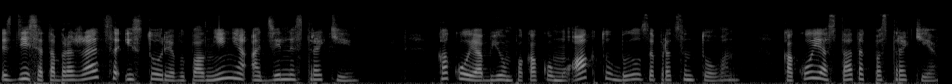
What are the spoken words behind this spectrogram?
Здесь отображается история выполнения отдельной строки. Какой объем по какому акту был запроцентован, какой остаток по строке.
